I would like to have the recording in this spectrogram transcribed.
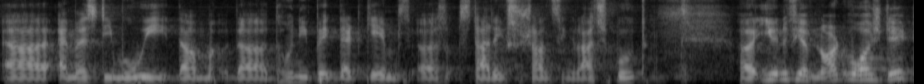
uh, MSD movie, the the Dhoni pic that came uh, starring Sushant Singh Rajput. Uh, even if you have not watched it,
